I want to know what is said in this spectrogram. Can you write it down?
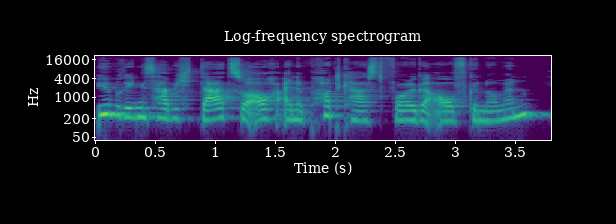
Übrigens habe ich dazu auch eine Podcast-Folge aufgenommen.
